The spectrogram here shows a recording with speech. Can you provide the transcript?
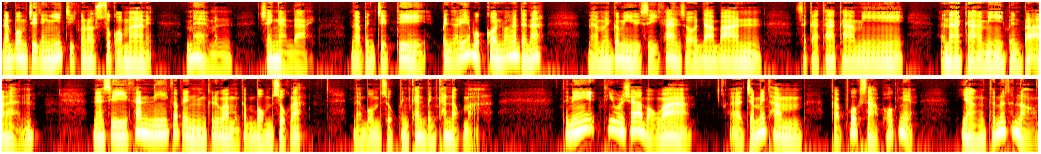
นะบ่มจิตอย่างนี้จิตของเราสุกออกมาเนี่ยแม่มันใช้งานได้นะเป็นจิตที่เป็นอริยบุคคลว่างั้นแต่นะนะมันก็มีอยู่ 4 ขั้นโสดาบัน สกทาคามี อนาคามีเป็นพระอรหันต์นะสขั้นนี้ก็เป็นเรียกว่าเหมือนกับบ่มสุกละนะบ่มสุกเป็นขั้นเป็นขั้นออกมา ทีนี้ที่พระเจ้าบอกว่าจะไม่ทำกับพวกสาวกเนี่ยอย่างทนุถนอม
